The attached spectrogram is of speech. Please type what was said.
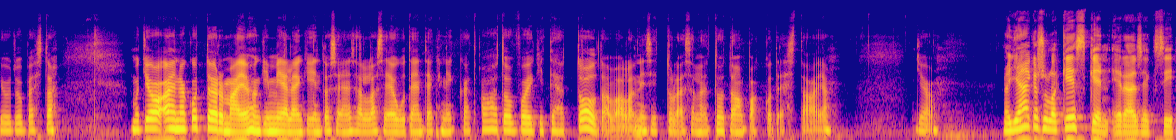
YouTubesta. Mutta joo, aina kun törmää johonkin mielenkiintoiseen sellaiseen uuteen tekniikkaan, että ah, tuon voikin tehdä tuolla tavalla, niin sitten tulee sellainen, että tota on pakko testaa. Ja, joo. No jääkö sulla keskeneräiseksi?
